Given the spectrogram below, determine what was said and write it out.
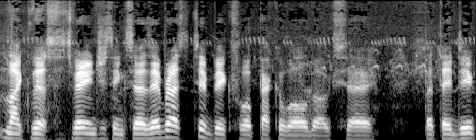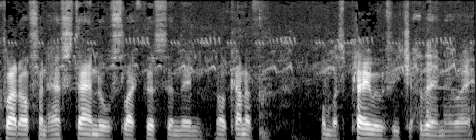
like this. It's very interesting. So zebra's too big for a pack of wild dogs. So, but they do quite often have standoffs like this, and then they'll kind of almost play with each other in a way.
